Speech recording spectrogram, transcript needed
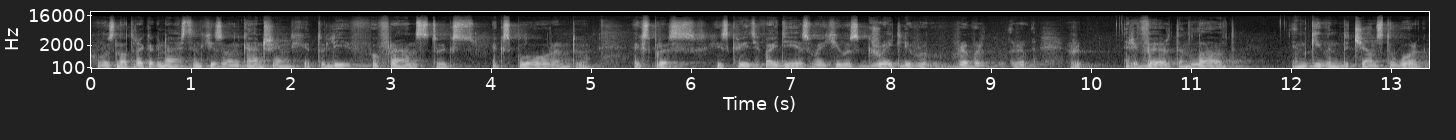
who was not recognized in his own country and had to leave for France to ex- explore and to express his creative ideas, where he was greatly revered, revered and loved and given the chance to work.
